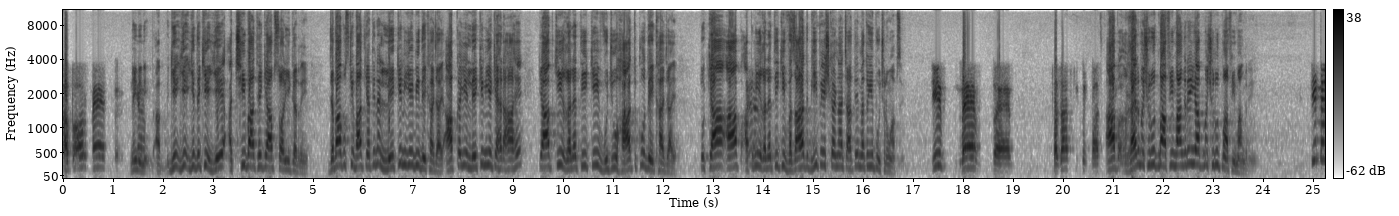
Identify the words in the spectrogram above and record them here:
अब और मैं नहीं नहीं नहीं अब ये ये ये देखिए ये अच्छी बात है कि आप सॉरी कर रहे हैं। जब आप उसके बाद कहते हैं ना लेकिन ये भी देखा जाए आपका ये लेकिन ये कह रहा है कि आपकी गलती की वजूहत को देखा जाए तो क्या आप अपनी गलती की वजाहत भी पेश करना चाहते हैं? मैं तो ये पूछ रहा हूँ आपसे। जी मैं वजात की कोई बात आप गैर मशरूत माफ़ी मांग रहे हैं या आप मशरूत माफ़ी मांग रहे हैं? जी मैं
